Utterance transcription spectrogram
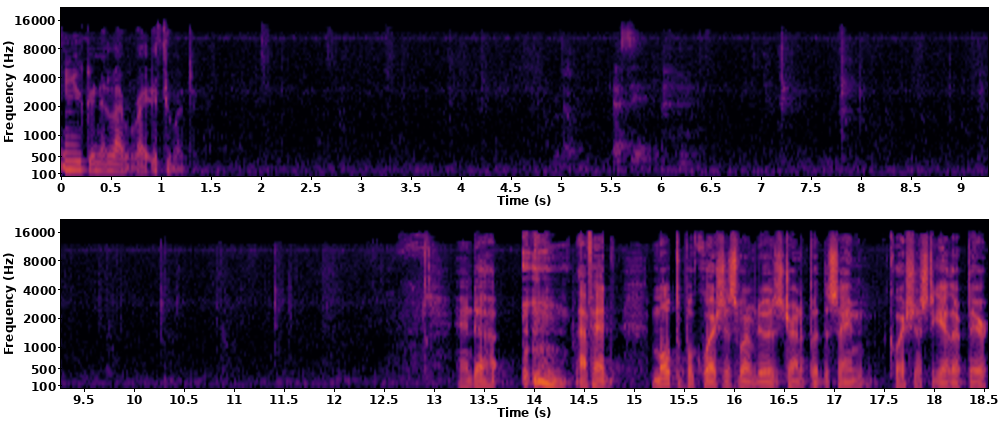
And you can elaborate if you want to. And uh, I've had multiple questions. What I'm doing is trying to put the same questions together up there.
